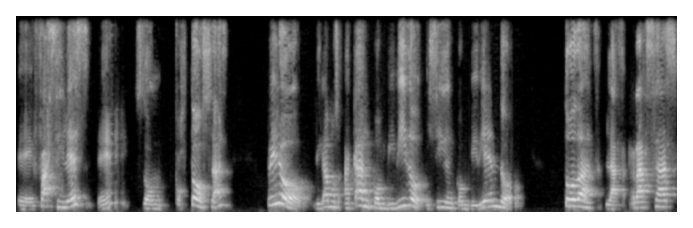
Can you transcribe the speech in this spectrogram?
eh, fáciles, ¿eh? son costosas, pero, digamos, acá han convivido y siguen conviviendo todas las razas,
